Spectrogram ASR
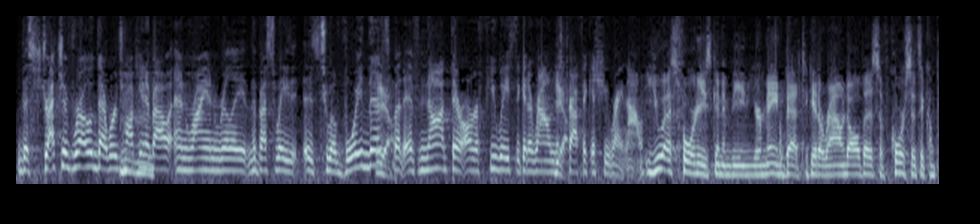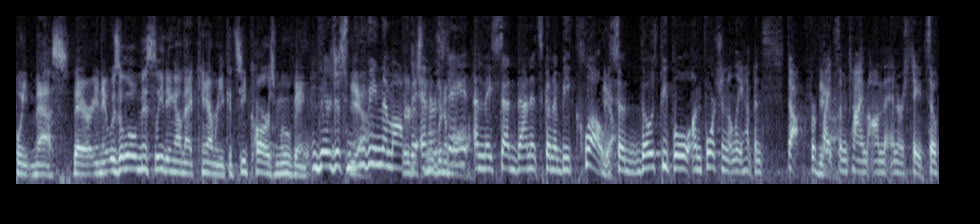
the stretch of road that we're talking mm-hmm. about. And Ryan, really, the best way is to avoid this. Yeah. But if not, there are a few ways to get around this yeah. traffic issue right now. US 40 is going to be your main bet to get around all this. Of course, it's a complete mess there. And it was a little misleading on that camera. You could see cars moving. They're just yeah. moving them off They're the interstate. And they said then it's going to be closed. So those people, unfortunately, have been stuck for quite some some time on the interstate. So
